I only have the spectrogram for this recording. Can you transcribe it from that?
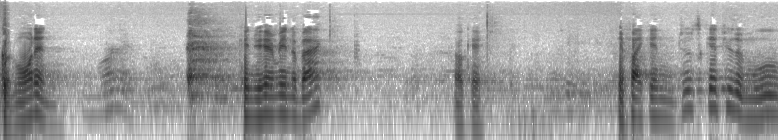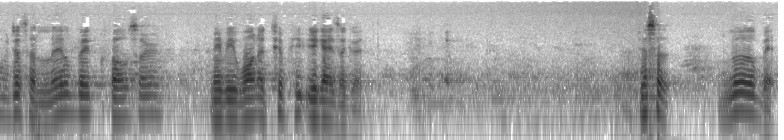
Good morning. Good morning. Can you hear me in the back? Okay. If I can just get you to move just a little bit closer, maybe one or two people, you guys are good. Just a little bit.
